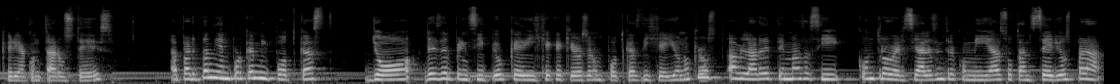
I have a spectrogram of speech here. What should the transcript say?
quería contar a ustedes. Aparte también porque en mi podcast, yo desde el principio que dije que quiero hacer un podcast, dije, yo no quiero hablar de temas así controversiales, entre comillas, o tan serios para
